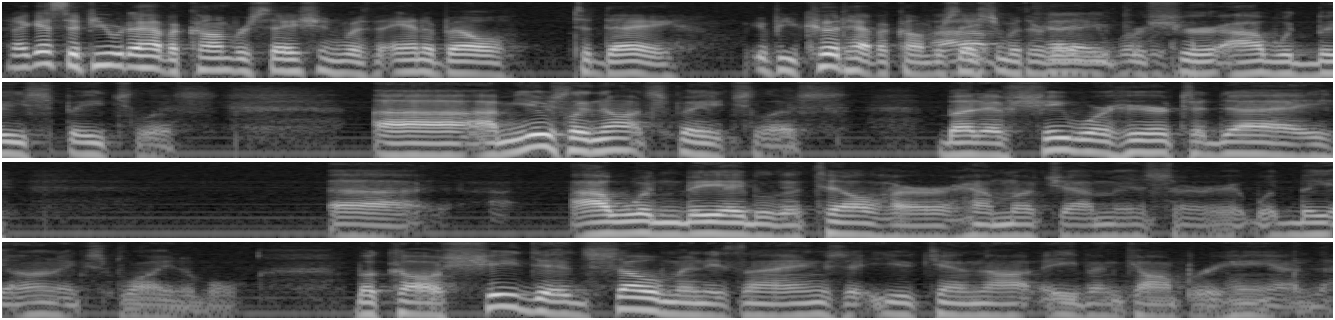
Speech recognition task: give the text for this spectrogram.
and I guess if you were to have a conversation with Annabelle today, if you could have a conversation I'll with her today, you for sure, I would be speechless. Uh, I'm usually not speechless, but if she were here today, uh, I wouldn't be able to tell her how much I miss her. It would be unexplainable because she did so many things that you cannot even comprehend.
